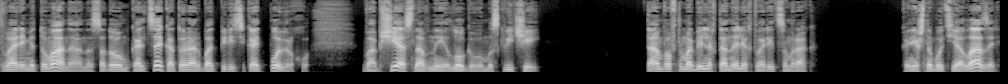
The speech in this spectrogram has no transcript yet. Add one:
тварями тумана, а на Садовом кольце, которое Арбат пересекает поверху, вообще основные логово москвичей. Там в автомобильных тоннелях творится мрак. Конечно, будь я Лазарь,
